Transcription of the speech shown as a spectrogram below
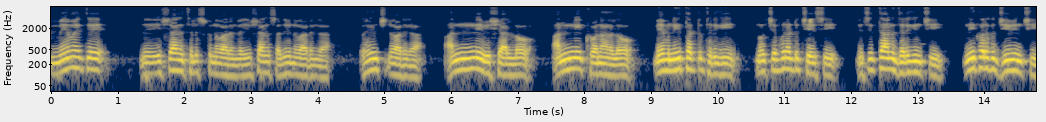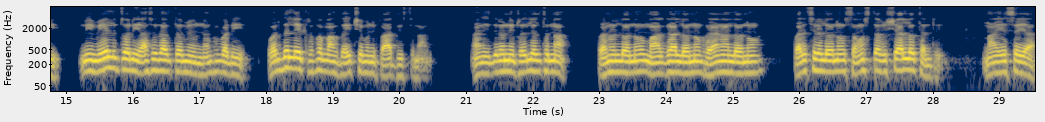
మేమైతే నీ విషయాన్ని తెలుసుకున్న వారంగా ఈ విషయాన్ని చదివిన వారంగా గ్రహించిన వారుగా అన్ని విషయాల్లో అన్ని కోణాలలో మేము నీ తట్టు తిరిగి నువ్వు చెప్పినట్టు చేసి నీ చిత్తాన్ని జరిగించి నీ కొరకు జీవించి నీ మేలుతో నీ ఆశీర్వాదాలతో మేము నంపబడి వరదల్లే కృప మాకు దయచేయమని ప్రార్థిస్తున్నాను. ఆయన ఇద్దరుని ప్రజలు వెళ్తున్న పనుల్లోనూ మార్గాల్లోనూ ప్రయాణాల్లోనూ పరిచయలోనూ సమస్త విషయాల్లో తండ్రి నా యేసయ్య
